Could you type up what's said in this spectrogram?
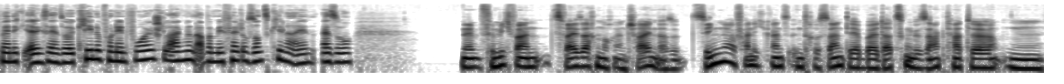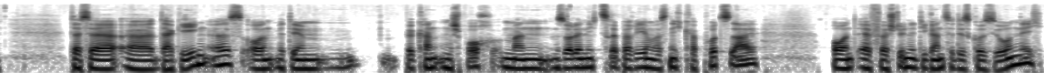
Wenn ich ehrlich sein soll. Keine von den vorgeschlagenen, aber mir fällt auch sonst keine ein. Also, Ne, für mich waren zwei Sachen noch entscheidend. Also Zingler fand ich ganz interessant, der bei Datsun gesagt hatte, mh, dass er äh, dagegen ist und mit dem bekannten Spruch, man solle nichts reparieren, was nicht kaputt sei. Und er verstünde die ganze Diskussion nicht.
